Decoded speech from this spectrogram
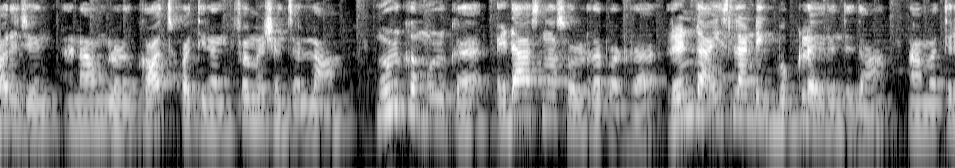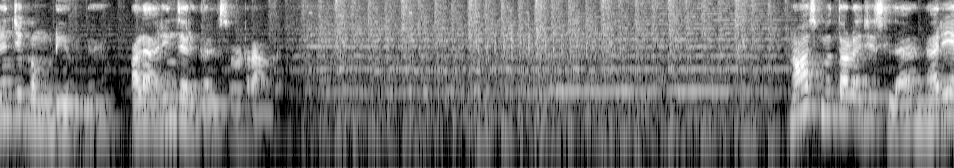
ஆரிஜின் அண்ட் அவங்களோட காட்ஸ் பற்றின இன்ஃபர்மேஷன்ஸ் எல்லாம் முழுக்க முழுக்க எடாஸ்னு சொல்கிறப்படுற ரெண்டு ஐஸ்லாண்டிக் புக்கில் இருந்து தான் நாம் தெரிஞ்சுக்க முடியும்னு பல அறிஞர்கள் சொல்கிறாங்க நாஸ் மெத்தாலஜிஸில் நிறைய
